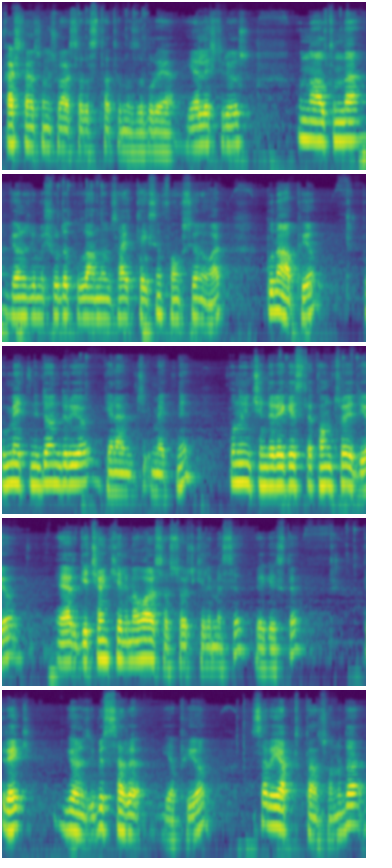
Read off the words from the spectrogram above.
Kaç tane sonuç varsa da statımızı buraya yerleştiriyoruz. Bunun altında gördüğünüz gibi şurada kullandığımız height text'in fonksiyonu var. Bu ne yapıyor? Bu metni döndürüyor. Gelen metni. Bunun içinde regex ile kontrol ediyor. Eğer geçen kelime varsa search kelimesi regex'te direkt gördüğünüz gibi sarı yapıyor. Sarı yaptıktan sonra da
